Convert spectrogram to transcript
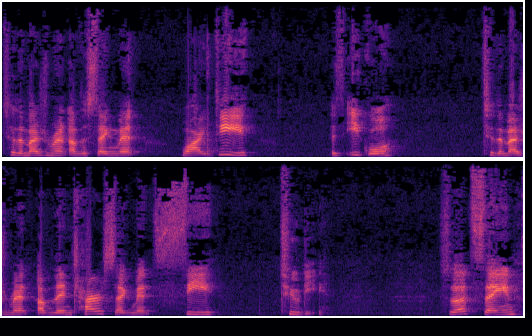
to the measurement of the segment YD is equal to the measurement of the entire segment C2D. So that's saying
